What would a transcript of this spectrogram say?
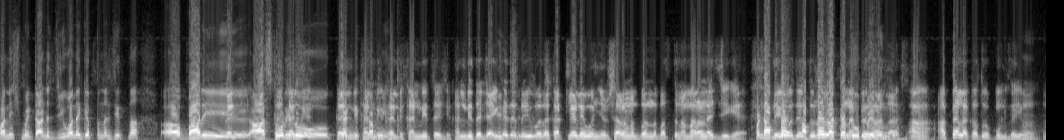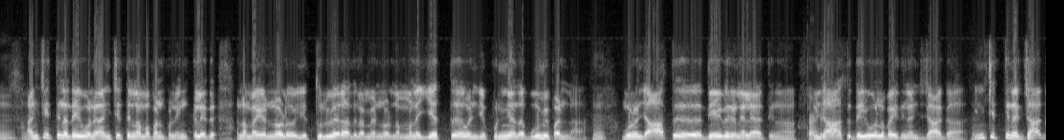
ಪನಿಷ್ಮೆಂಟ್ ಅಂಡ್ ಜೀವನ ಗೆಪ್ಪ ನಂಚಿತ್ನ ಬಾರಿ ಆ ಸ್ಟೋರಿಲು ಖಂಡಿ- ಖಂಡಿತ ಖಂಡಿ- ಖಂಡಿ- ಖಂಡಿತ ಜೈಕದ ದೈವದ ಕಟ್ಲೆಲೆ ಒಂಜಿ ಶರಣ ಬಂದ ಬತ್ತನ ಮರಣಜ್ಜಿಗೆ ದೈವದ ಅಪ್ಪೆಲ್ಲ ಹಾ ಅಪ್ಪೆಲ್ಲ ಕತೂಪುಂಡು ದೈವ. ಅಂಚಿತ್ತಿನ ದೈವನು ಅಂಚಿತ್ತಿನ ನಮ್ಮ ಪನ್ಪುಣ ಎಂಕಲೇದ ನಮ್ಮ ಎನ್ನೋಡು ಈ ತುಳುವೆರಾದ ನಮ್ಮ ಎನ್ನೋಡು ನಮ್ಮನ್ನ ಎತ್ತ ಒಂಜಿ ಪುಣ್ಯದ ಭೂಮಿ ಪಂಡ ಹ್ಮ್. ಮುರೊಂಜಿ ಆತ್ ದೇವಿರ ನೆಲೆ ಆತಿನ ಒಂಜಿ ಆತ್ ದೈವಲ ಬೈದಿನ ಒಂಜಿ ಜಾಗ ಇಂಚಿತ್ತಿನ ಜಾಗ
